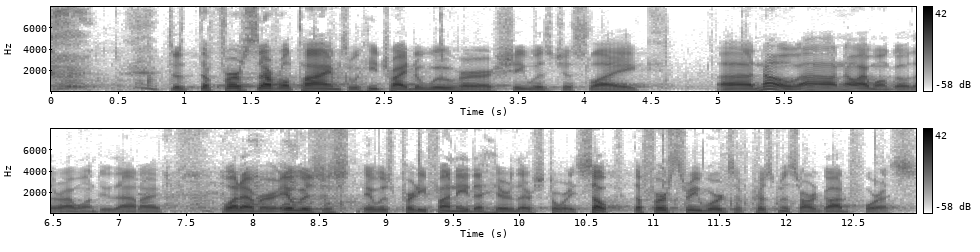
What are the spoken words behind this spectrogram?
just the first several times he tried to woo her, she was just like, uh, no, uh, no, I won't go there. I won't do that. I, whatever. It was just, it was pretty funny to hear their stories. So the first three words of Christmas are God for us.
